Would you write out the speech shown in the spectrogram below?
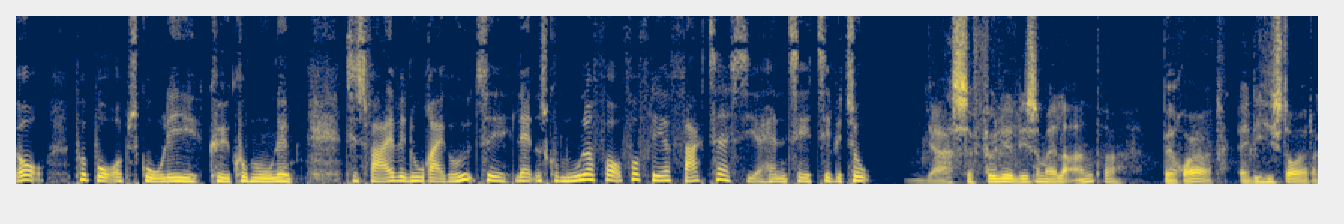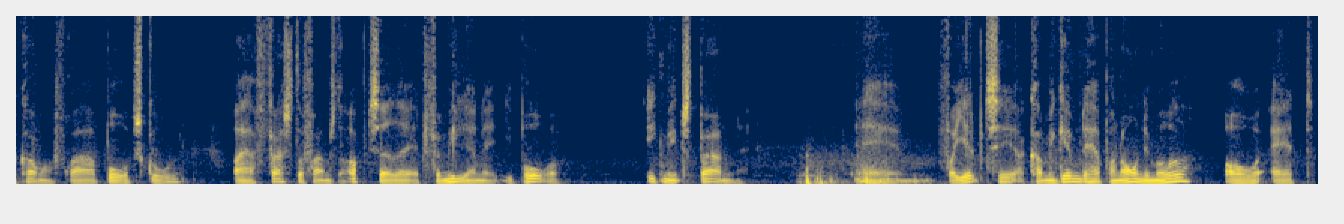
6-9 år på Borup Skole i Køge Kommune. Tesfaye vil nu række ud til landets kommuner for at få flere fakta, siger han til TV2. Jeg er selvfølgelig ligesom alle andre berørt af de historier, der kommer fra Borup Skole og er først og fremmest optaget af, at familierne i Borup, ikke mindst børnene, øh, får hjælp til at komme igennem det her på en ordentlig måde, og at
